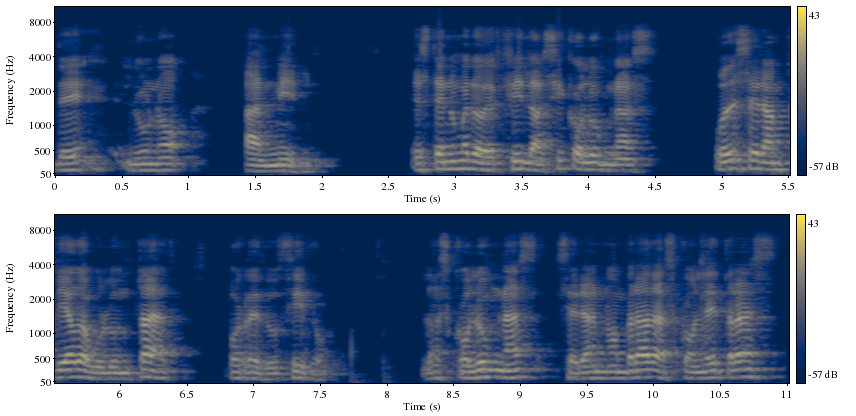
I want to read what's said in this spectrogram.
del 1 al 1000. Este número de filas y columnas puede ser ampliado a voluntad o reducido. Las columnas serán nombradas con letras,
